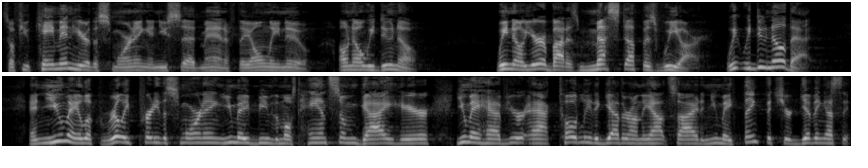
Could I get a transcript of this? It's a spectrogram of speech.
So if you came in here this morning and you said, man, if they only knew, oh no, we do know. We know you're about as messed up as we are. We, we do know that. And you may look really pretty this morning. You may be the most handsome guy here. You may have your act totally together on the outside, and you may think that you're giving us. The,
